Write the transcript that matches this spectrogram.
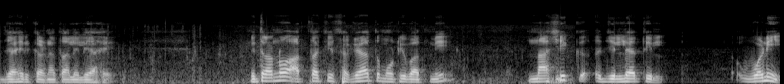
जाहीर करण्यात आलेली आहे. मित्रांनो आत्ताची सगळ्यात मोठी बातमी नाशिक जिल्ह्यातील वणी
